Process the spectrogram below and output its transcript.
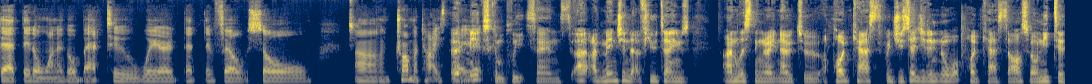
that they don't want to go back to where that they felt so uh, traumatized It makes complete sense. I, I've mentioned it a few times. I'm listening right now to a podcast, which you said you didn't know what podcasts are. So I'll need to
